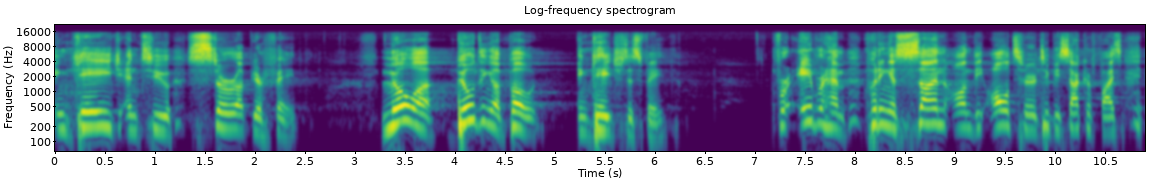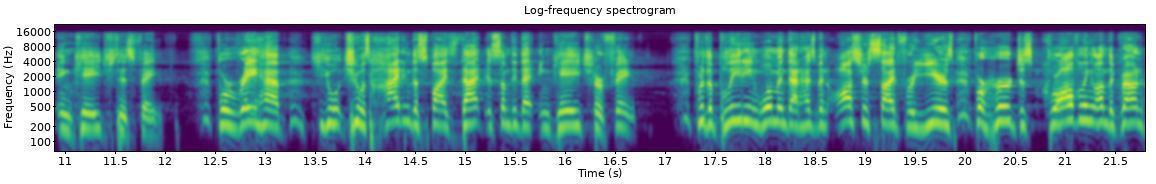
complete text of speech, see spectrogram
engage and to stir up your faith. Noah, building a boat, engaged his faith. For Abraham, putting his son on the altar to be sacrificed, engaged his faith. For Rahab, she was hiding the spies. That is something that engaged her faith. For the bleeding woman that has been ostracized for years, for her just groveling on the ground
